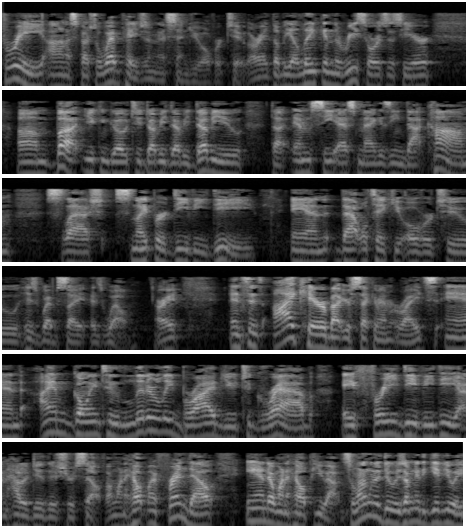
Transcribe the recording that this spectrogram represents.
free on a special web page I'm going to send you over to. All right, there'll be a link in the resources here. Um, but you can go to www.mcsmagazine.com slash sniper DVD and that will take you over to his website as well. All right. And since I care about your Second Amendment rights, and I am going to literally bribe you to grab a free DVD on how to do this yourself. I want to help my friend out, and I want to help you out. So what I'm going to do is I'm going to give you a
